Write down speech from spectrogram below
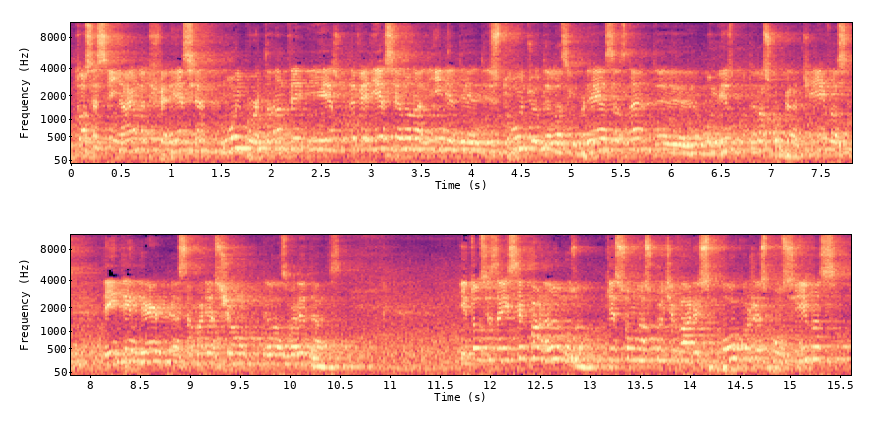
Então, assim, há uma diferença muito importante e isso deveria ser na linha de, de estudo das empresas, né, de, ou mesmo das cooperativas, de entender essa variação das variedades. Então, aí separamos o que são as cultivares pouco responsivas,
